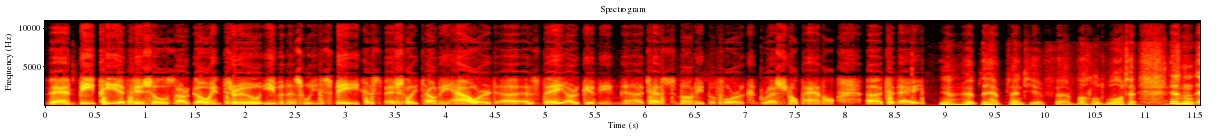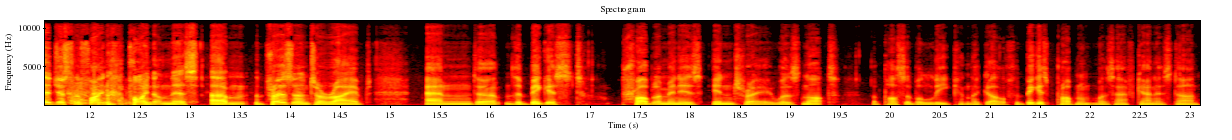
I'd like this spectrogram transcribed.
than BP officials are going through even as we speak, especially Tony Hayward, uh, as they are giving uh, testimony before a congressional panel uh, today. Yeah, I hope they have plenty of uh, bottled water. Isn't uh, just the final point on this? Um, the president arrived, and uh, the biggest problem in his intro was not a possible leak in the Gulf. The biggest problem was Afghanistan.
